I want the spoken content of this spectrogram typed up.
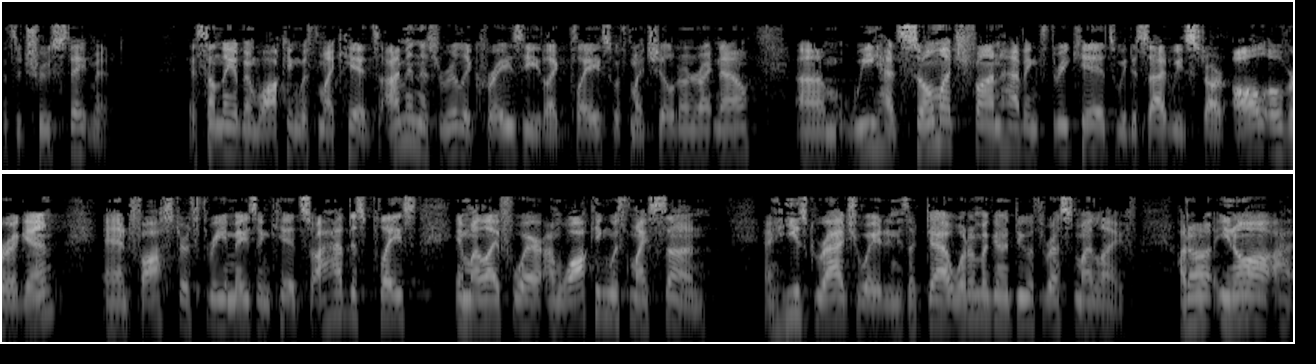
That's a true statement. It's something I've been walking with my kids. I'm in this really crazy like place with my children right now. Um, we had so much fun having three kids. We decided we'd start all over again and foster three amazing kids. So I have this place in my life where I'm walking with my son, and he's graduated, and he's like, "Dad, what am I going to do with the rest of my life?" I don't, you know, I,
